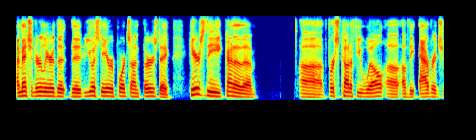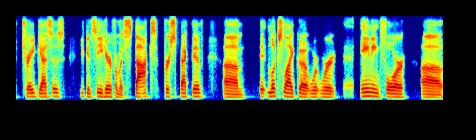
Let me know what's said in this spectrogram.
I mentioned earlier the the USDA reports on Thursday. Here's the kind of the uh, first cut, if you will, uh, of the average trade guesses. You can see here from a stocks perspective, um, it looks like uh, we're, we're, aiming for uh,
